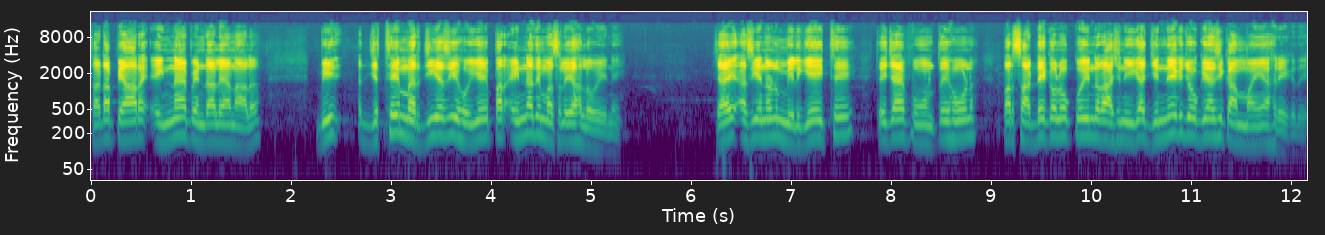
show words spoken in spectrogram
ਸਾਡਾ ਪਿਆਰ ਇੰਨਾ ਹੈ ਪਿੰਡ ਵਾਲਿਆਂ ਨਾਲ, ਵੀ ਜਿੱਥੇ ਮਰਜ਼ੀ ਅਸੀਂ ਹੋਈਏ, ਪਰ ਇਹਨਾਂ ਦੇ ਮਸਲੇ ਹੱਲ ਹੋਏ ਨੇ, ਚਾਹੇ ਅਸੀਂ ਇਹਨਾਂ ਨੂੰ ਮਿਲ ਗਏ ਇੱਥੇ ਤੇ ਚਾਹੇ ਫੋਨ ਤੇ ਹੋਣ ਪਰ ਸਾਡੇ ਕੋਲੋਂ ਕੋਈ ਨਿਰਾਸ਼ ਨਹੀਂ ਗਾ ਜਿੰਨੇ ਕੁ ਜੋਗੇ ਅਸੀਂ ਕੰਮ ਆਏ ਆ ਹਰੇਕ ਦੇ।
